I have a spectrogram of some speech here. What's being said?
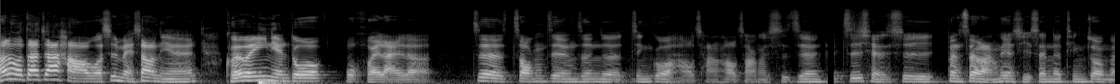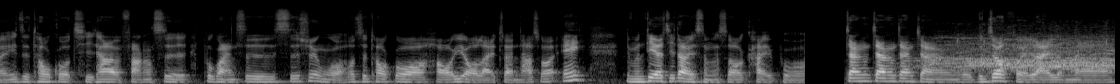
Hello，大家好，我是美少年，睽违一年多，我回来了。这中间真的经过好长好长的时间。之前是笨色狼练习生的听众们，一直透过其他的方式，不管是私讯我，或是透过好友来转达说：“哎，你们第二季到底什么时候开播？”讲讲讲讲，我不就回来了吗？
